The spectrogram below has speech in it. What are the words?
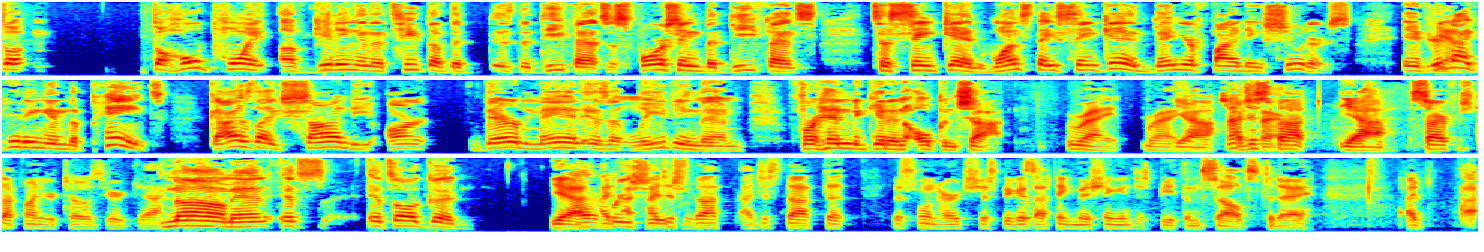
The, the whole point of getting in the teeth of the is the defense is forcing the defense to sink in. Once they sink in, then you're finding shooters. If you're Yeah. not getting in the paint, guys like Chaundee aren't. Their man isn't leaving them for him to get an open shot. right, right. Yeah, I just fair. thought. Yeah, sorry for stepping on your toes here, Jack. No, man, it's it's all good. Yeah, I I, I, I just you. thought I just thought that this one hurts just because I think Michigan just beat themselves today. I I,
